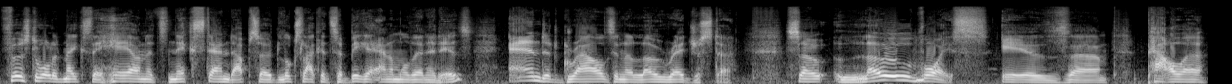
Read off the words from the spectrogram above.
first of all, it makes the hair on its neck stand up so it looks like it's a bigger animal than it is, and it growls in a low register. So, low voice is um, power,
